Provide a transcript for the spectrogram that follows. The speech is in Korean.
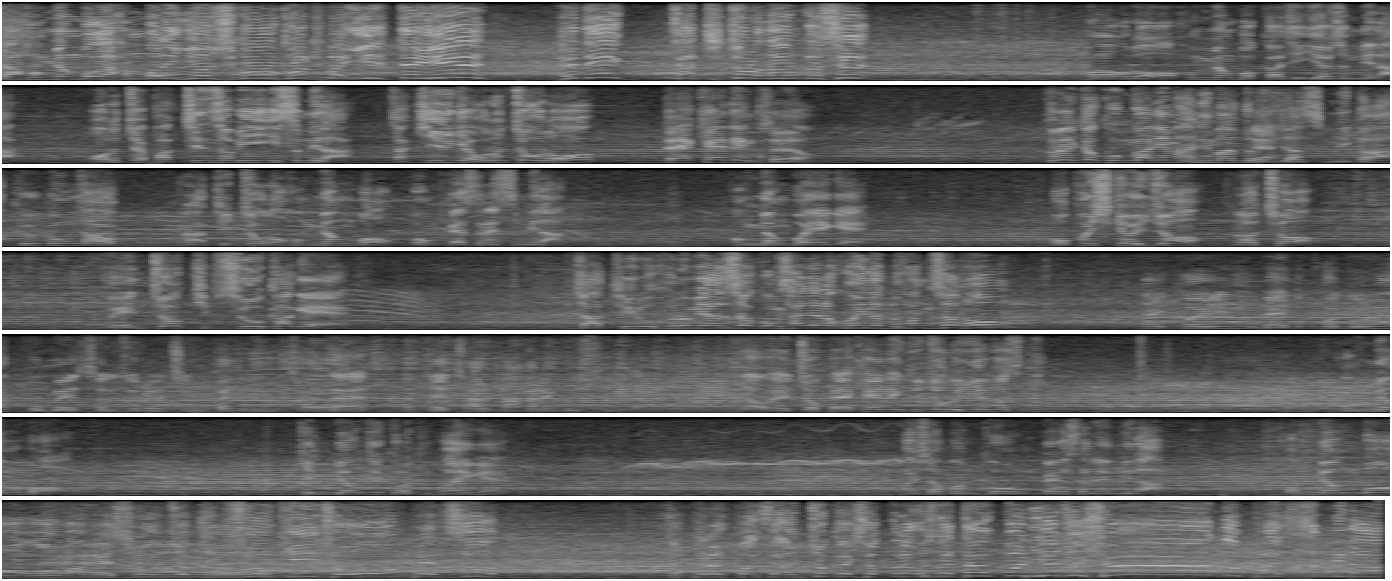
자, 홍명보가 한 번에 이어주고 골키퍼 1대1 헤딩! 자, 뒤쪽으로 나온 것을 중앙으로 홍명보까지 이어집니다. 오른쪽 박진섭이 있습니다. 자, 길게 오른쪽으로 백헤딩. 있어요. 그러니까 공간이 많이 만들어지지 네. 않습니까? 그 공간- 자, 뒤쪽으로 홍명보 공 뺏어냈습니다. 홍명보에게 오픈시켜주죠. 그렇죠. 왼쪽 깊숙하게 자 뒤로 흐르면서 공 살려놓고 있는 황선홍 스트라이커인 레드포드나 고메스 선수를 지금까지는 저 네. 현재 잘 막아내고 있습니다. 자 왼쪽 백헤딩 뒤쪽으로 이어졌습니다. 홍명보 김병지 골키퍼에게 다시 한번 공 뺏어냅니다. 홍명보 오버패스로 네, 오른쪽. 깊숙이 좋은 패스 자 페널티 박스 안쪽까지 접근하고서 땅볼 이어주 슛 높았습니다.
